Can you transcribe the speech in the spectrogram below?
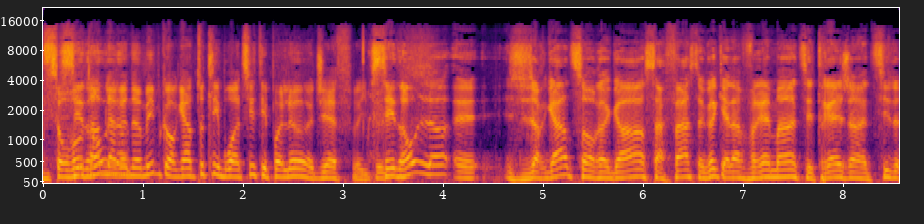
si on c'est va drôle, de la là. renommée puis qu'on regarde tous les boîtiers, t'es pas là, Jeff. Peut- C'est drôle, là. euh, je regarde son regard, sa face. C'est un gars qui a l'air vraiment, tu sais, très gentil. là.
